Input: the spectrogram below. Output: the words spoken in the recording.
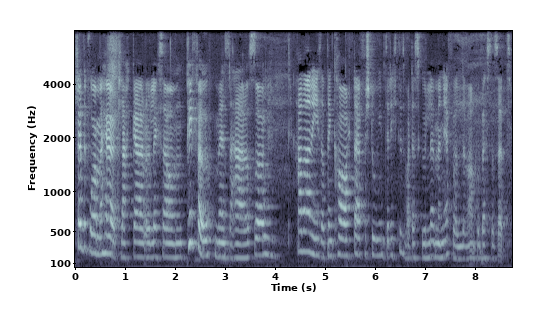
klädde på mig högklackar och liksom piffade upp mig så här och så Mm hade han ritat en karta, jag förstod inte riktigt vart jag skulle men jag följde honom på bästa sätt.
